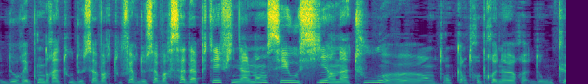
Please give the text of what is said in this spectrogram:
de répondre à tout, de savoir tout faire, de savoir s'adapter, finalement, c'est aussi un atout en tant qu'entrepreneur. Donc,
